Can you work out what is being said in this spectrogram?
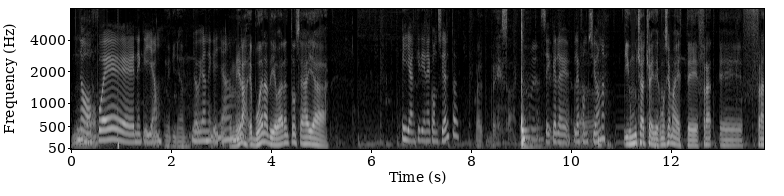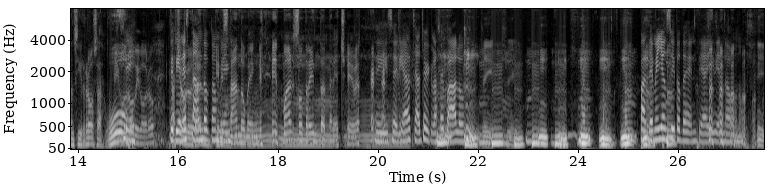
No, fue Nicky Jam. Nicky Jam. Yo vi a Nicky Jam. Pues mira, es buena de llevar entonces allá. Y Yankee tiene conciertos. Exacto. Así que le, le funciona. Y un muchacho ahí, de ¿cómo se llama este? Fra- eh, Francis Rosas. Vigoró, ¡Uh! Que tiene brutal. stand-up también. Tiene stand-up en, en marzo 30. Estaría chévere. Sí, sería, chacho, qué clase de palo. Sí, sí. Un par de milloncitos de gente ahí viendo a uno. Sí.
